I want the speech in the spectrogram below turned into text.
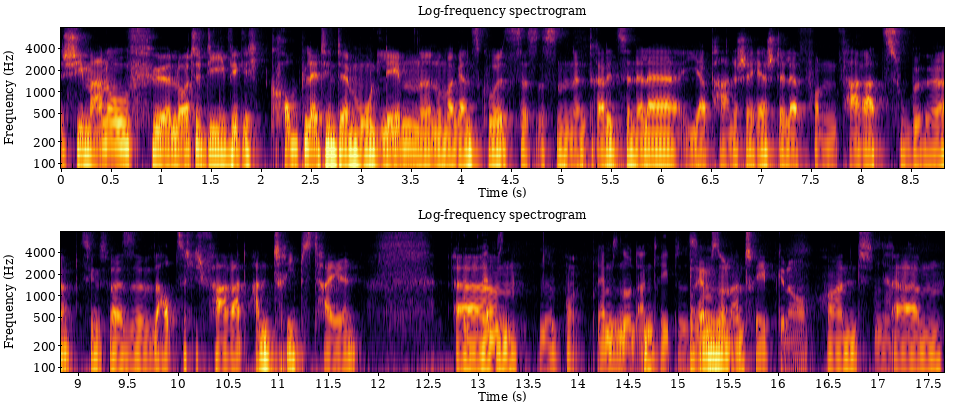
Shimano für Leute, die wirklich komplett hinter dem Mond leben, ne, nur mal ganz kurz, das ist ein, ein traditioneller japanischer Hersteller von Fahrradzubehör, beziehungsweise hauptsächlich Fahrradantriebsteilen. Und Bremsen, ähm, ne? Bremsen und Antrieb Bremsen so. und Antrieb, genau. Und ja. ähm,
